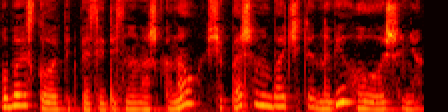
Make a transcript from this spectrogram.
Обов'язково підписуйтесь на наш канал, щоб першими бачити нові оголошення.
